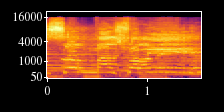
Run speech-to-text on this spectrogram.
so much for me.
